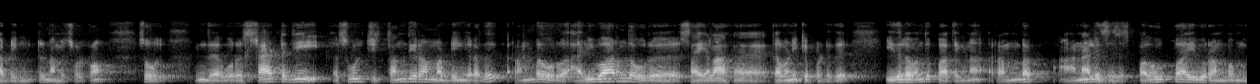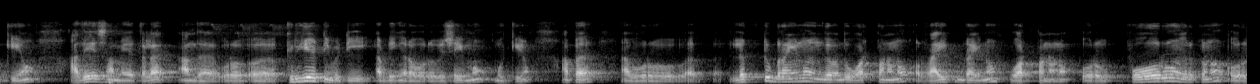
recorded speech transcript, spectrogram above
அப்படின்ட்டு நம்ம சொல்கிறோம் ஸோ இந்த ஒரு ஸ்ட்ராட்டஜி சூழ்ச்சி தந்திரம் அப்படிங்கிறது ரொம்ப ஒரு அறிவார்ந்த ஒரு செயலாக கவனிக்கப்படுது. இதில் வந்து பார்த்திங்கன்னா ரொம்ப அனாலிசிஸ் பகுப்பாய்வு ரொம்ப முக்கியம். அதே சமயத்தில் அந்த ஒரு கிரியேட்டிவிட்டி அப்படிங்கிற ஒரு விஷயமும் முக்கியம். அப்போ ஒரு லெஃப்ட் பிரைனும் இங்கே வந்து ஒர்க் பண்ணணும் ரைட் பிரைனும் ஒர்க் பண்ணணும். ஒரு போரும் இருக்கணும் ஒரு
